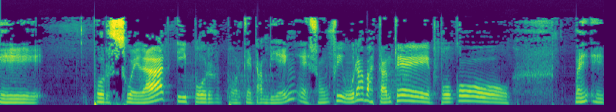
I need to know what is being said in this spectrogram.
eh, por su edad y por porque también eh, son figuras bastante poco pues, eh,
